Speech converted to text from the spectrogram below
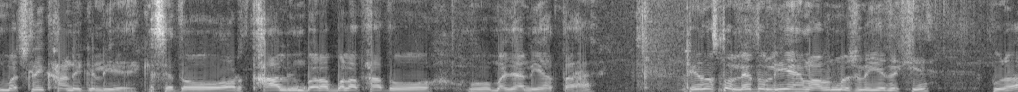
मछली खाने के लिए। कैसे तो और थाल बर्फ़ वाला था तो वो, मज़ा नहीं आता है। ठीक है दोस्तों ले तो लिए हैं मांगूर मछली ये देखिए पूरा।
